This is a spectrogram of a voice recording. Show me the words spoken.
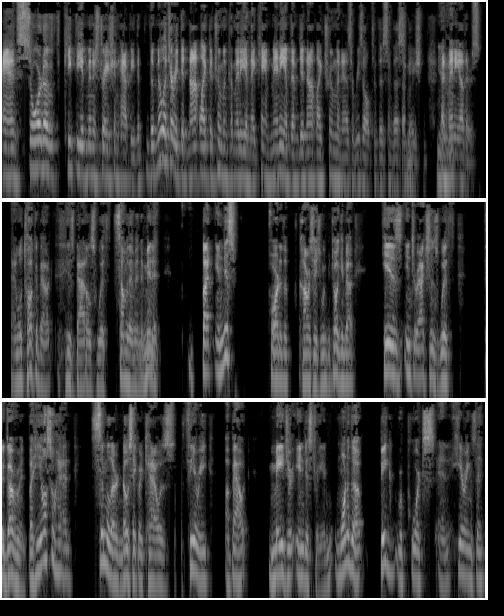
and sort of keep the administration happy. The, the military did not like the Truman Committee, and they came. Many of them did not like Truman as a result of this investigation, mm-hmm. yeah. and many others. And we'll talk about his battles with some of them in a minute. But in this part of the conversation, we've been talking about his interactions with the government, but he also had similar no sacred cows theory about major industry. And one of the big reports and hearings that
